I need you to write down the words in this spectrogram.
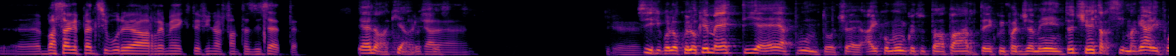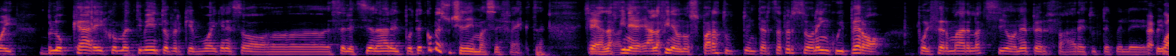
Eh, basta che pensi pure al remake di Final Fantasy VII. Eh no, è chiaro, so sì, sì, sì. Eh, Sì, che quello, quello che metti è appunto, cioè hai comunque tutta la parte equipaggiamento, eccetera. Sì, magari puoi bloccare il combattimento perché vuoi, che ne so, selezionare il potere, come succede in Mass Effect, sì, che alla infatti. fine, alla fine è uno sparatutto in terza persona in cui però puoi fermare l'azione per fare tutte quelle... Beh, guarda,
